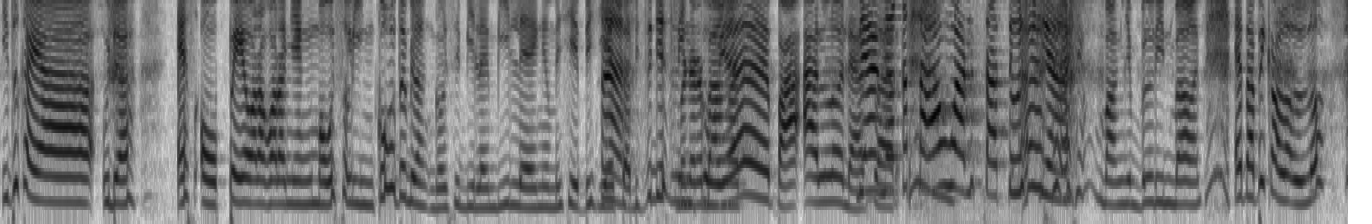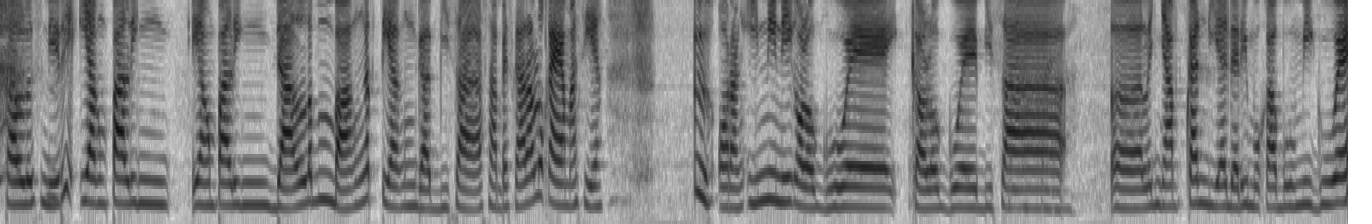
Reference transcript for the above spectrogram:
itu kayak udah SOP orang-orang yang mau selingkuh tuh bilang gak usah bilang-bilang sama siapa-siapa Nah, Habis itu dia selingkuh ya Apaan lo dasar. Biar nggak ketahuan statusnya. Emang nyebelin banget. Eh tapi kalau lo kalau lo sendiri yang paling yang paling dalam banget yang nggak bisa sampai sekarang lo kayak masih yang eh orang ini nih kalau gue kalau gue bisa eh, lenyapkan dia dari muka bumi gue.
